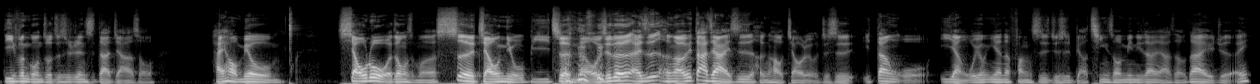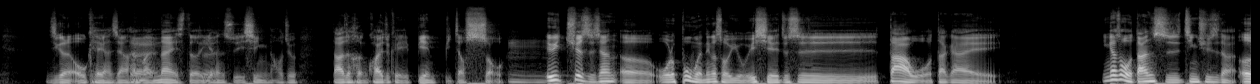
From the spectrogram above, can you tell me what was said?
第一份工作就是认识大家的时候，还好没有削弱我这种什么社交牛逼症啊。我觉得还是很好，因为大家还是很好交流。就是一旦我一样，我用一样的方式，就是比较轻松面对大家的时候，大家也觉得哎，你这个人 OK 啊，这样还蛮 nice 的，也很随性，然后就。大家就很快就可以变比较熟，嗯，因为确实像呃，我的部门那个时候有一些就是大我大概，应该说我当时进去是在二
